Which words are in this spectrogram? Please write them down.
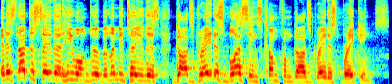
And it's not to say that He won't do it, but let me tell you this God's greatest blessings come from God's greatest breakings.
